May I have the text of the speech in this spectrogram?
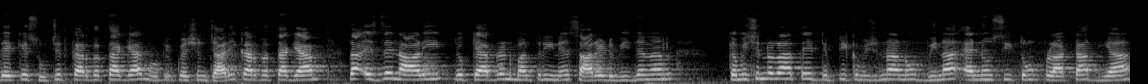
ਦੇ ਕੇ ਸੂਚਿਤ ਕਰ ਦਿੱਤਾ ਗਿਆ, ਨੋਟੀਫਿਕੇਸ਼ਨ ਜਾਰੀ ਕਰ ਦਿੱਤਾ ਗਿਆ, ਤਾਂ ਇਸ ਦੇ ਨਾਲ ਹੀ ਜੋ ਕੈਬਨਿਟ ਮੰਤਰੀ ਨੇ ਸਾਰੇ ਡਿਵੀਜ਼ਨਲ ਕਮਿਸ਼ਨਰਾਂ ਤੇ ਡਿਪਟੀ ਕਮਿਸ਼ਨਰਾਂ ਨੂੰ ਬਿਨਾ ਐਨਓਸੀ ਤੋਂ ਪਲਾਟਾਂ ਦੀਆਂ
